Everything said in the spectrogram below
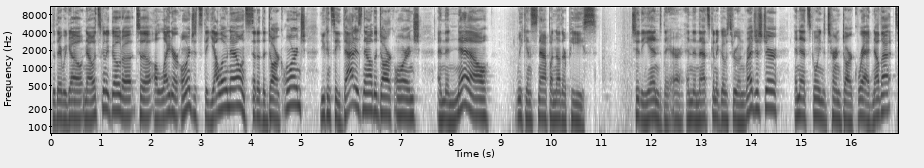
there we go. Now it's going to go to, to a lighter orange. It's the yellow now instead of the dark orange. You can see that is now the dark orange. And then now we can snap another piece to the end there. And then that's going to go through and register. And that's going to turn dark red. Now that's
